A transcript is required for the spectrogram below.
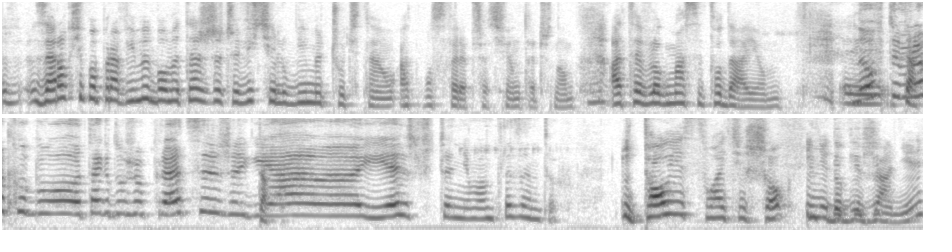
Yy, za rok się poprawimy, bo my też rzeczywiście lubimy czuć tę atmosferę przedświąteczną, a te vlogmasy to dają. Yy, No w tym tak. roku było tak dużo pracy, że ja jeszcze nie mam prezentów. I to jest, słuchajcie, szok i niedowierzanie,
